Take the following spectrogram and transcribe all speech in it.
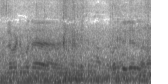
ఇట్లా పెట్టిపోతే ఎవరు తెలియదు కదా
